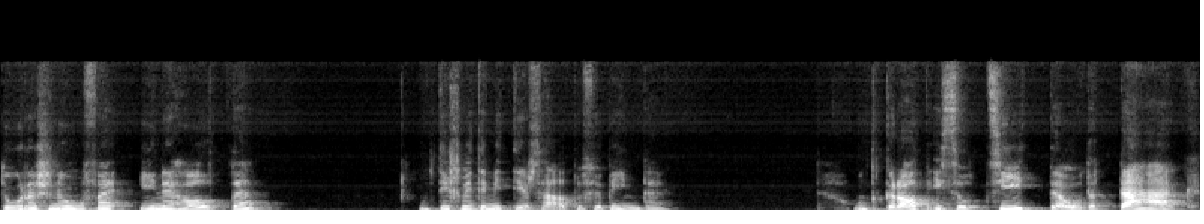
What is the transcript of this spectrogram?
durchschnaufen, innehalten und dich wieder mit dir selber verbinden. Und gerade in so Zeiten oder Tagen,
